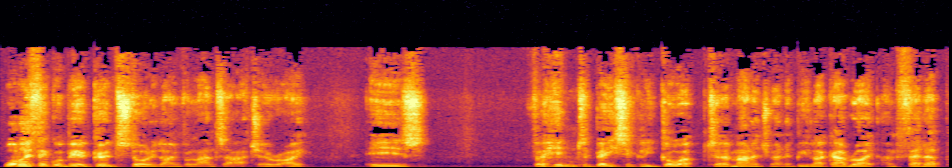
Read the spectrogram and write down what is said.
What I think would be a good storyline for Lance Archer, right, is for him to basically go up to management and be like, "All right, I'm fed up.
